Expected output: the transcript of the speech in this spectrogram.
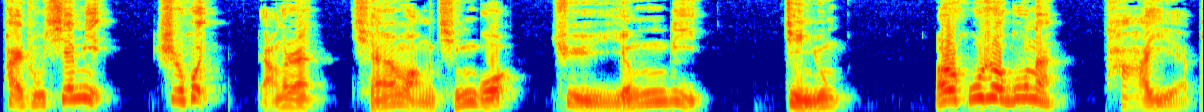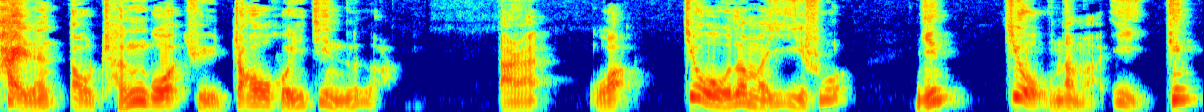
派出先灭、士会两个人前往秦国去迎立晋雍，而胡射姑呢，他也派人到陈国去召回晋乐。当然，我就这么一说，您就那么一听。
